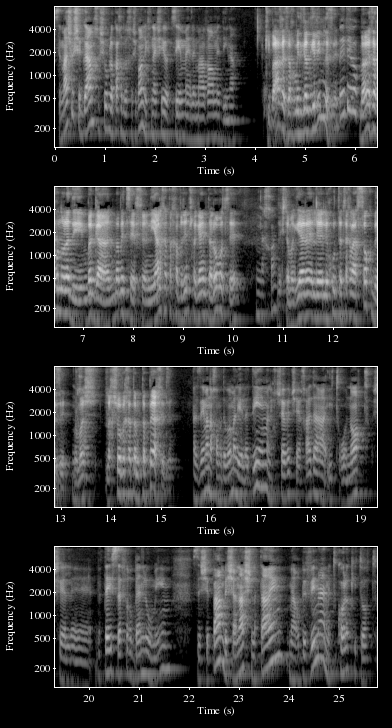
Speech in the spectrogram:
זה משהו שגם חשוב לקחת בחשבון לפני שיוצאים אה, למעבר מדינה. כי בארץ אנחנו מתגלגלים לזה. בדיוק. בארץ אנחנו נולדים, בגן, בבית ספר, נהיה לך את החברים שלך גם אם אתה לא רוצה. נכון. וכשאתה מגיע לחו"ל אתה צריך לעסוק בזה. נכון. ממש לחשוב איך אתה מטפח את זה. אז אם אנחנו מדברים על ילדים, אני חושבת שאחד היתרונות של אה, בתי ספר בינלאומיים, זה שפעם בשנה, שנתיים, מערבבים להם את כל הכיתות.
